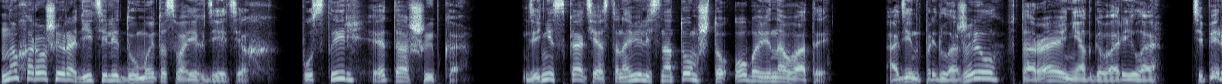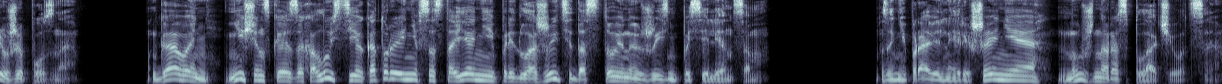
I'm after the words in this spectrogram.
Но хорошие родители думают о своих детях. Пустырь – это ошибка. Денис с Катей остановились на том, что оба виноваты. Один предложил, вторая не отговорила – Теперь уже поздно. Гавань – нищенское захолустье, которое не в состоянии предложить достойную жизнь поселенцам. За неправильные решения нужно расплачиваться.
